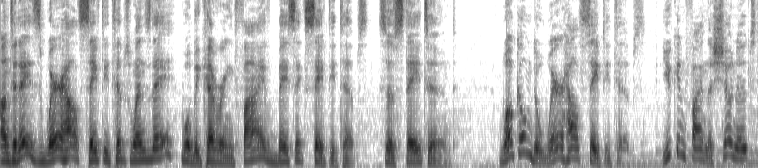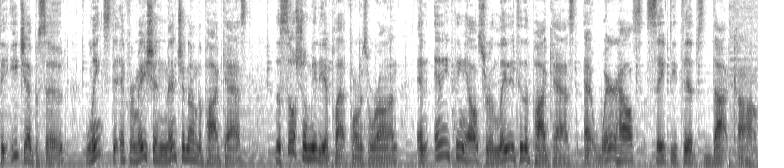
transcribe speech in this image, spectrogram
On today's Warehouse Safety Tips Wednesday, we'll be covering five basic safety tips, so stay tuned. Welcome to Warehouse Safety Tips. You can find the show notes to each episode, links to information mentioned on the podcast, the social media platforms we're on, and anything else related to the podcast at warehousesafetytips.com.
